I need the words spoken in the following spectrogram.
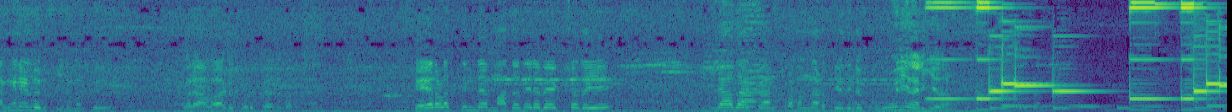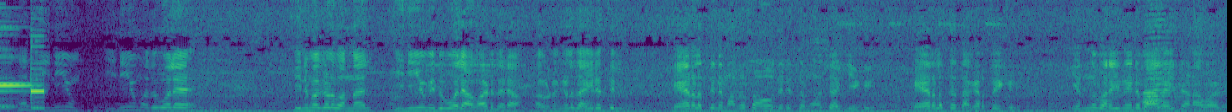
അങ്ങനെയുള്ള ഒരു സിനിമക്ക് ഒരു അവാർഡ് കൊടുക്കുക എന്ന് പറഞ്ഞാൽ കേരളത്തിന്റെ മതനിരപേക്ഷതയെ ഇല്ലാതാക്കാൻ ശ്രമം നടത്തിയതിന്റെ കൂലി നൽകിയതാണ്. അതുപോലെ സിനിമകൾ വന്നാൽ ഇനിയും ഇതുപോലെ അവാർഡ് തരാം. അതുകൊണ്ട് നിങ്ങൾ ധൈര്യത്തിൽ കേരളത്തിന്റെ മതസാഹോദര്യത്തെ മോശമാക്കിയേക്ക് കേരളത്തെ തകർത്തേക്ക് എന്ന് പറയുന്നതിന്റെ ഭാഗമായിട്ടാണ് അവാർഡ്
